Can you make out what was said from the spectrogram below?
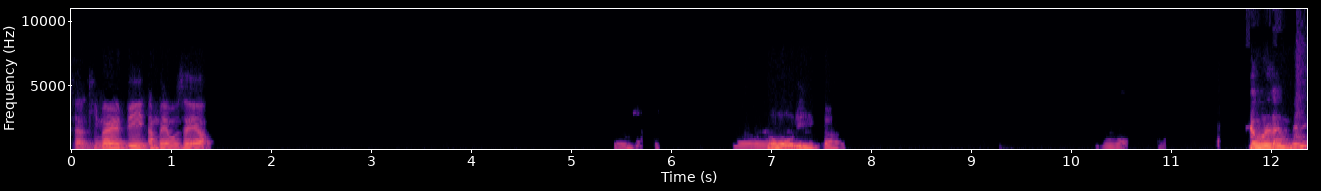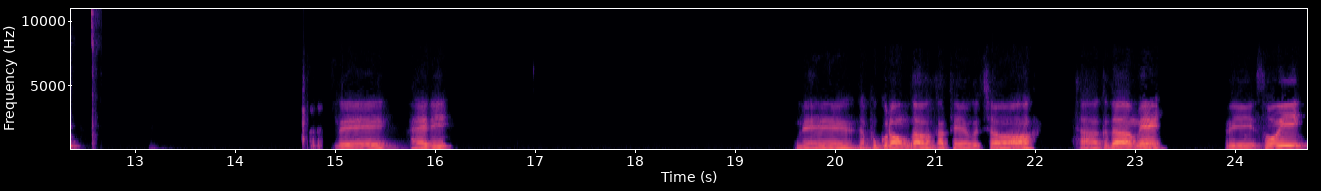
자, 김할비 한번 해보세요. 너무 어리니까. 해볼래, 한번에? 네, 하율이 네, 자, 부끄러운 것 같아요. 그쵸? 자, 그 다음에 우리 소희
